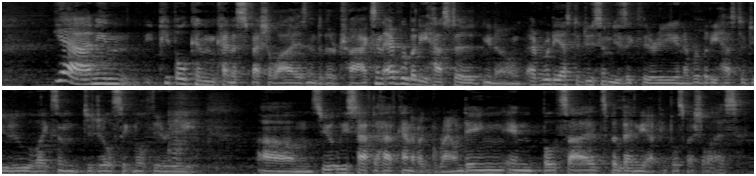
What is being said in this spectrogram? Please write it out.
Yeah, I mean, people can kind of specialize into their tracks, and everybody has to, you know, everybody has to do some music theory, and everybody has to do like some digital signal theory. Um, so you at least have to have kind of a grounding in both sides. But then, yeah, people specialize.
